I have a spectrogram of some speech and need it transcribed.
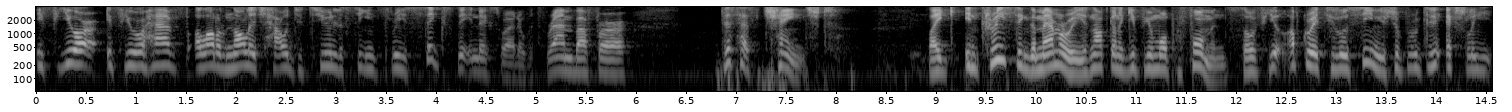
if you are if you have a lot of knowledge how to tune Lucene 3.6, the index writer with RAM buffer, this has changed. Like increasing the memory is not going to give you more performance. So if you upgrade to Lucene, you should actually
